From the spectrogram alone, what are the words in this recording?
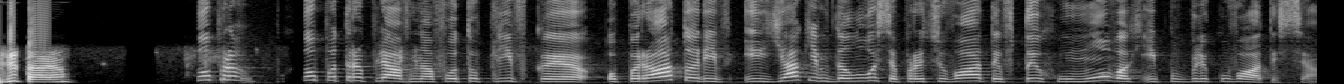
Вітаю. Хто хто потрапляв на фотоплівки операторів і як їм вдалося працювати в тих умовах і публікуватися?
